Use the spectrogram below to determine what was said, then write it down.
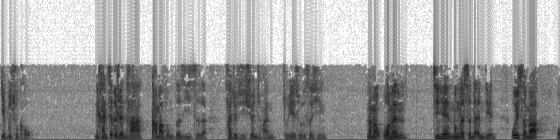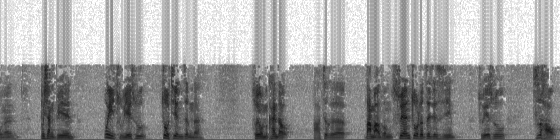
也不出口。你看这个人，他大麻风得医治了，他就去宣传主耶稣的事情。那么我们。今天蒙了神的恩典，为什么我们不向别人为主耶稣做见证呢？所以我们看到啊，这个大麻风虽然做了这件事情，主耶稣只好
